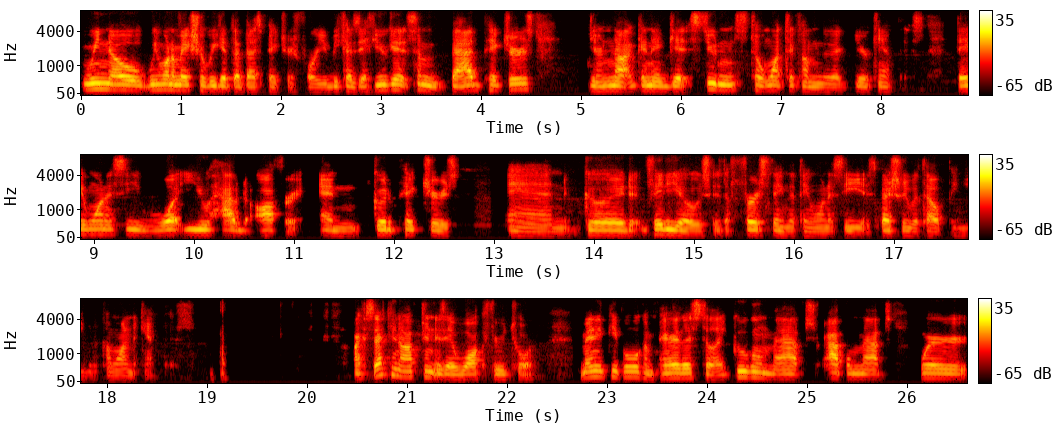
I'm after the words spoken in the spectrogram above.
we know we want to make sure we get the best pictures for you because if you get some bad pictures you're not going to get students to want to come to the, your campus. They want to see what you have to offer and good pictures and good videos is the first thing that they want to see especially without being able to come on the campus. Our second option is a walkthrough tour. Many people will compare this to like google maps or apple maps where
